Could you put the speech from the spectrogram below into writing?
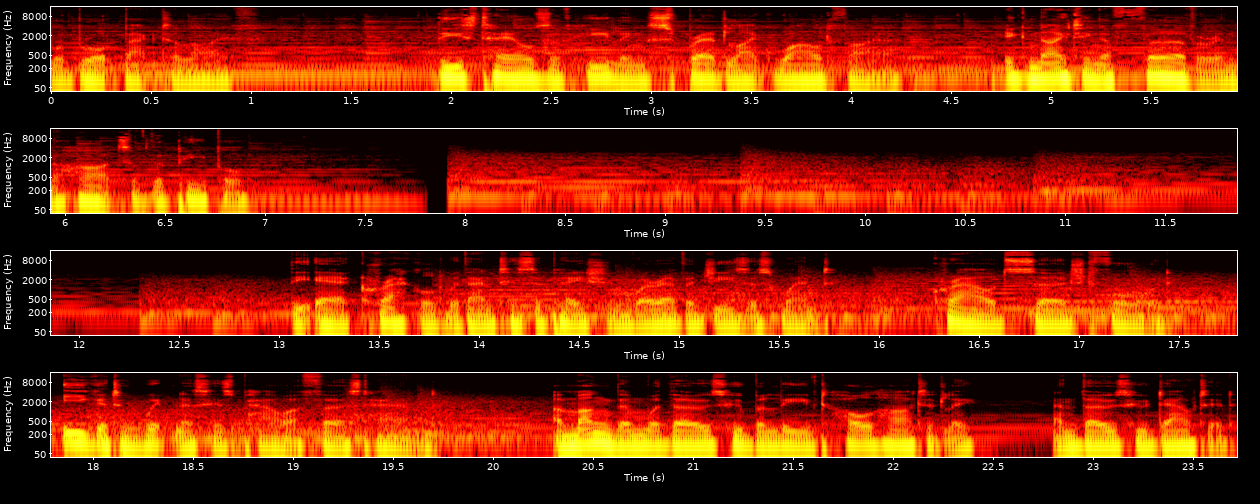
were brought back to life. These tales of healing spread like wildfire, igniting a fervor in the hearts of the people. The air crackled with anticipation wherever Jesus went. Crowds surged forward, eager to witness his power firsthand. Among them were those who believed wholeheartedly and those who doubted.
